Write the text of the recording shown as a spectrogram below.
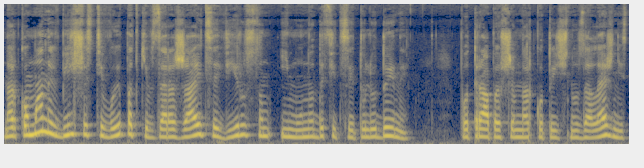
наркомани в більшості випадків заражаються вірусом імунодефіциту людини. Потрапивши в наркотичну залежність,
